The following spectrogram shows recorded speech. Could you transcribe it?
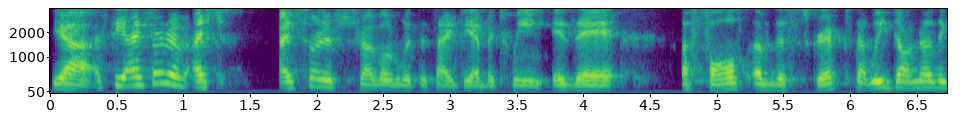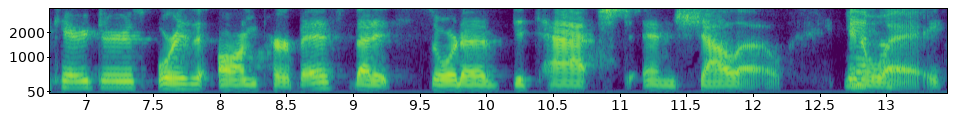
Yeah. See, I sort of I I sort of struggled with this idea between is it a fault of the script that we don't know the characters, or is it on purpose that it's sort of detached and shallow in Yeah. a way?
